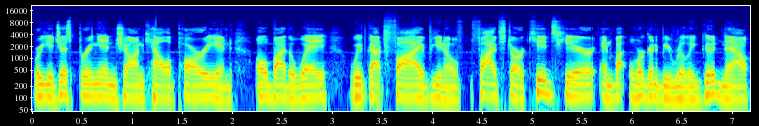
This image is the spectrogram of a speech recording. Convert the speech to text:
where you just bring in John Calipari and oh by the way we've got five you know five star kids here and we're going to be really good now.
